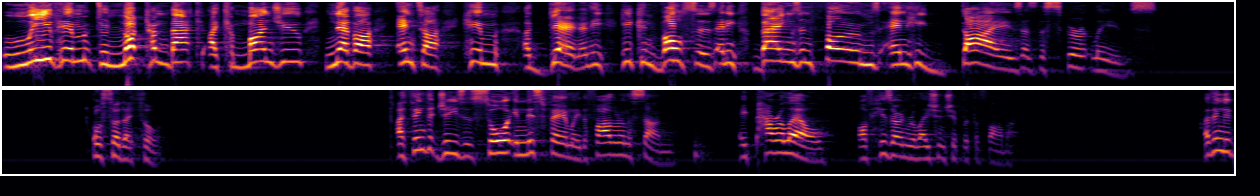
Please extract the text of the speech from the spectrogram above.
leave him, do not come back. I command you, never enter him again. And he, he convulses and he bangs and foams and he dies as the spirit leaves. Also, they thought. I think that Jesus saw in this family, the Father and the Son, a parallel of his own relationship with the Father. I think that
